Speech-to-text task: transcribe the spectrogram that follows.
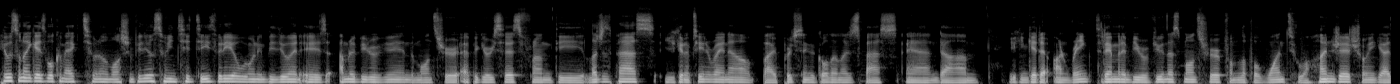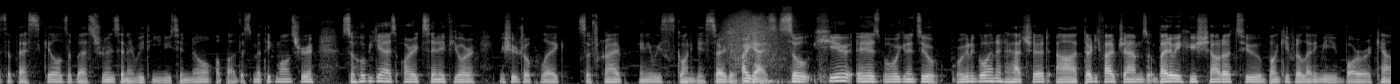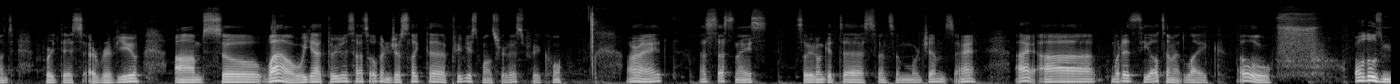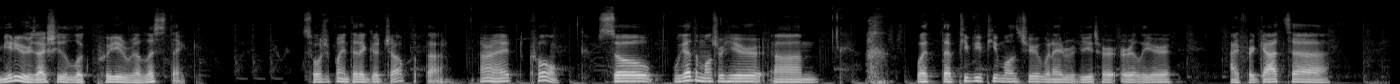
Hey what's up guys? Welcome back to another monster video. So in today's video what we're going to be doing is i'm going to be reviewing the monster Epigursus from the legends pass. You can obtain it right now by purchasing the golden legends pass and um you can get it on rank. Today I'm going to be reviewing this monster from level 1 to 100, showing you guys the best skills, the best runes, and everything you need to know about this mythic monster. So hope you guys are excited. If you are, make sure to drop a like, subscribe. Anyways, let's go and get started. Alright guys, so here is what we're going to do. We're going to go ahead and hatch it. Uh, 35 gems. By the way, huge shout out to Bunky for letting me borrow account for this uh, review. Um, so wow, we got three rune slots open just like the previous monster. That's pretty cool. Alright, that's, that's nice so we don't get to spend some more gems. Alright. Alright, uh, what is the ultimate like? Oh, all those meteors actually look pretty realistic. Social Point did a good job with that. Alright, cool. So, we got the monster here. Um, with the PvP monster, when I reviewed her earlier, I forgot to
